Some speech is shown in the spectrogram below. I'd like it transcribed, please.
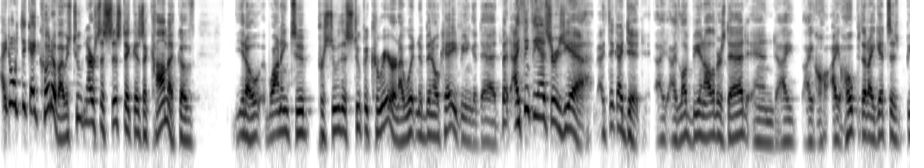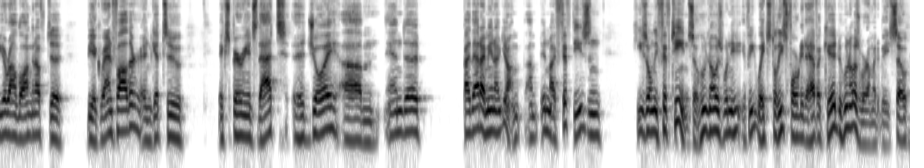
I don't think I could have. I was too narcissistic as a comic of, you know, wanting to pursue this stupid career, and I wouldn't have been okay being a dad. But I think the answer is yeah. I think I did. I, I love being Oliver's dad, and I, I, I hope that I get to be around long enough to be a grandfather and get to experience that uh, joy. Um, and uh, by that, I mean, I, you know, I'm, I'm in my 50s and he's only 15. So who knows when he, if he waits till he's 40 to have a kid, who knows where I'm going to be. So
